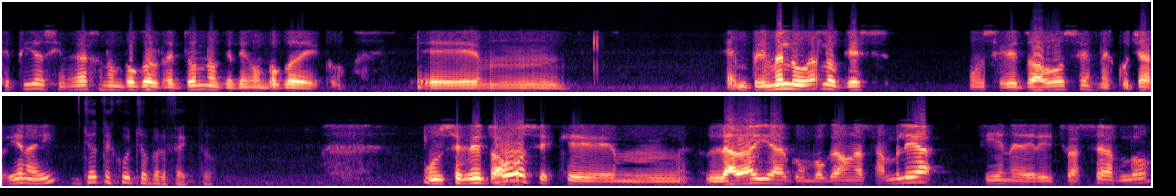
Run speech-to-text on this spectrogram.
te pido si me bajan un poco el retorno que tengo un poco de eco. Eh, en primer lugar, lo que es un secreto a voces, ¿me escuchás bien ahí? Yo te escucho perfecto. Un secreto a voces es que mm, la DAIA ha convocado una asamblea, tiene derecho a hacerlo,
